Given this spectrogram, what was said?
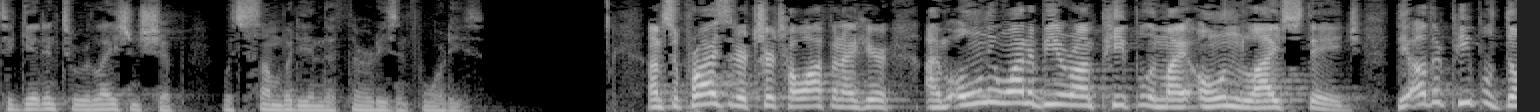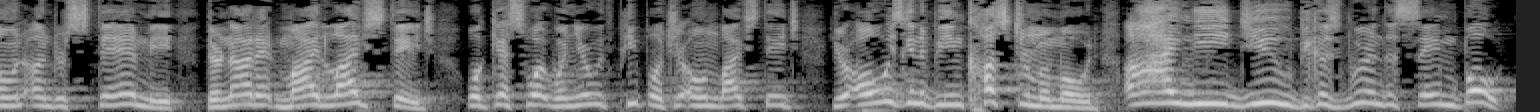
to get into a relationship with somebody in their 30s and 40s. I'm surprised at our church how often I hear, I only want to be around people in my own life stage. The other people don't understand me. They're not at my life stage. Well, guess what? When you're with people at your own life stage, you're always going to be in customer mode. I need you because we're in the same boat.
